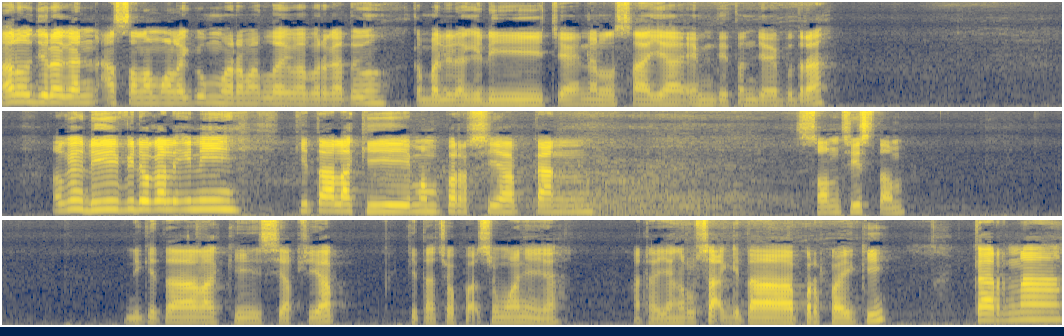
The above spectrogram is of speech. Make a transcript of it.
Halo juragan, assalamualaikum warahmatullahi wabarakatuh. Kembali lagi di channel saya MT Tonjaya Putra. Oke, di video kali ini kita lagi mempersiapkan sound system. Ini kita lagi siap-siap, kita coba semuanya ya. Ada yang rusak kita perbaiki karena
